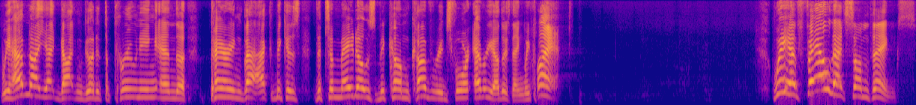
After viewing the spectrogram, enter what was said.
We have not yet gotten good at the pruning and the paring back because the tomatoes become coverage for every other thing we plant. We have failed at some things.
